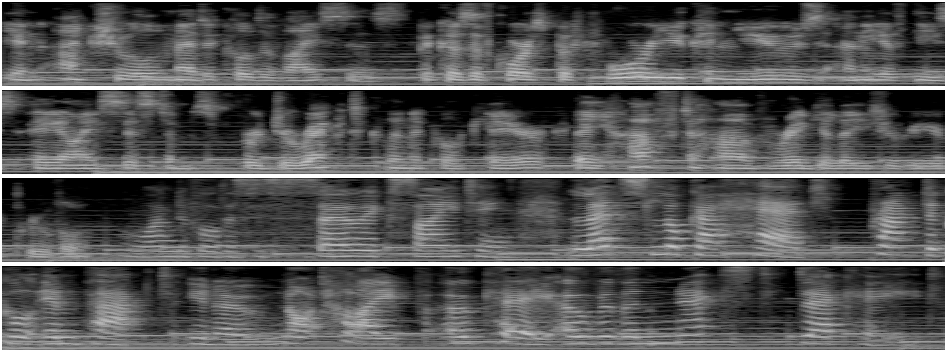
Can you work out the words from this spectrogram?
in actual medical devices because, of course, before you can use any of these AI systems for direct clinical care, they have to have regulatory approval. Wonderful. This is so exciting. Let's look ahead. Practical impact, you know, not hype. Okay, over the next decade,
